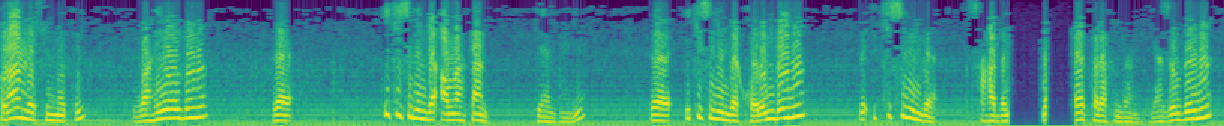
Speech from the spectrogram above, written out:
Kur'an ve sünnetin vahiy olduğunu ve ikisinin de Allah'tan geldiğini ve ikisinin de korunduğunu ve ikisinin de sahabeler tarafından yazıldığını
